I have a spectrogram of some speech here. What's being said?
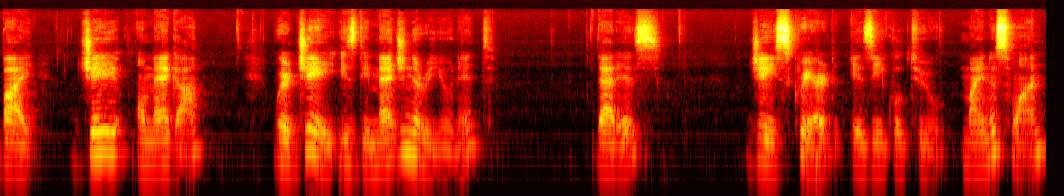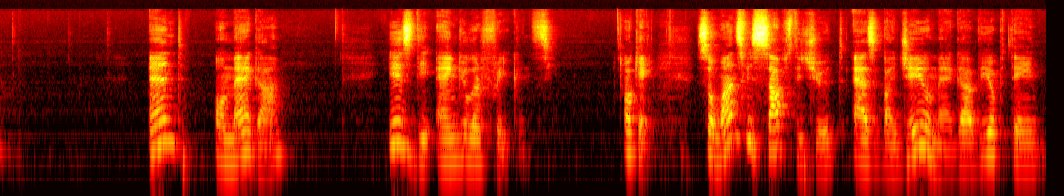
by j omega, where j is the imaginary unit, that is, j squared is equal to minus 1 and omega is the angular frequency. Okay, so once we substitute s by j omega, we obtain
